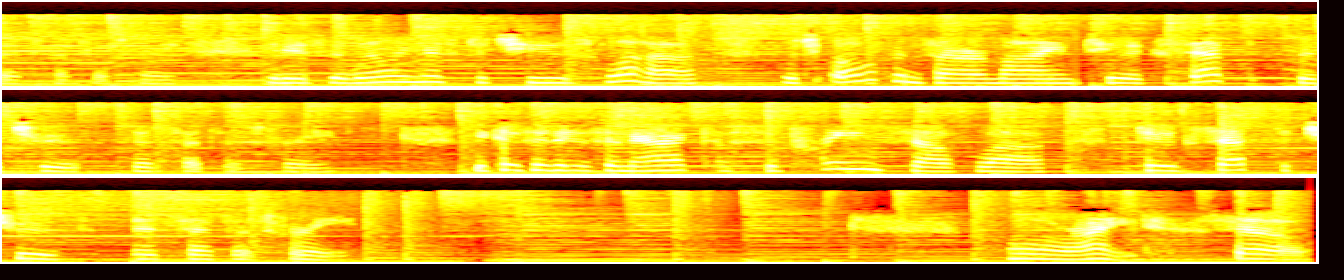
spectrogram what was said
that sets us free. It is the willingness to choose love, which opens our mind to accept the truth that sets us free. Because it is an act of supreme self-love to accept the truth that sets us free. All right. So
